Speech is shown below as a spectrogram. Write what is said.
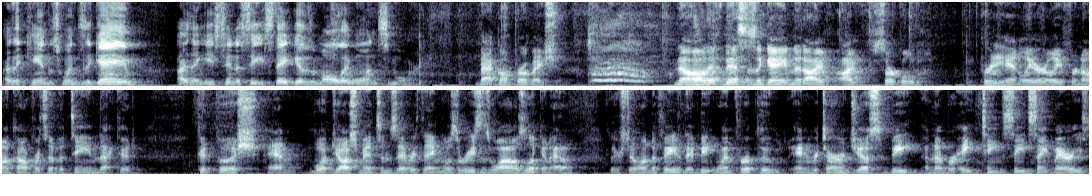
I think Kansas wins the game. I think East Tennessee State gives them all they want and some more. back on probation. No, th- this is a game that I've I've circled pretty handily early for non-conference of a team that could could push. And what Josh mentions, everything was the reasons why I was looking at them. They're still undefeated. They beat Winthrop, who in return just beat a number 18 seed St. Mary's.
